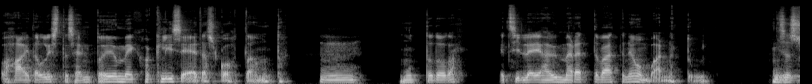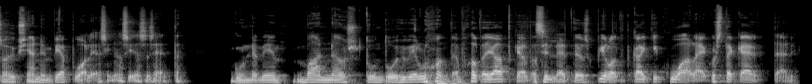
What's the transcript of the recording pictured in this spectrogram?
haitallista. Se nyt on jo mega klisee tässä kohtaa, mutta, mm. mutta tota, et sille ihan ymmärrettävää, että ne on bannattu. Mm. Se on yksi jännempiä puolia siinä asiassa se, että Gundamien bannaus tuntuu hyvin luontevalta jatkelta silleen, että jos pilotit kaikki kuolee, kun sitä käyttää, niin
